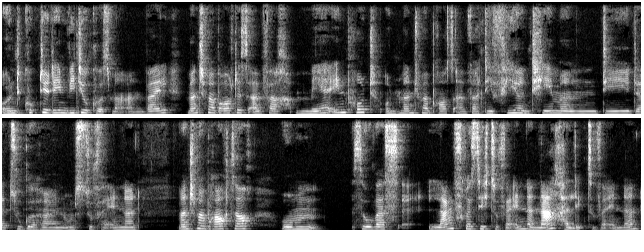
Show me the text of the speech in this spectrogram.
Und guck dir den Videokurs mal an, weil manchmal braucht es einfach mehr Input und manchmal braucht es einfach die vielen Themen, die dazugehören, um es zu verändern. Manchmal braucht es auch, um sowas langfristig zu verändern, nachhaltig zu verändern,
